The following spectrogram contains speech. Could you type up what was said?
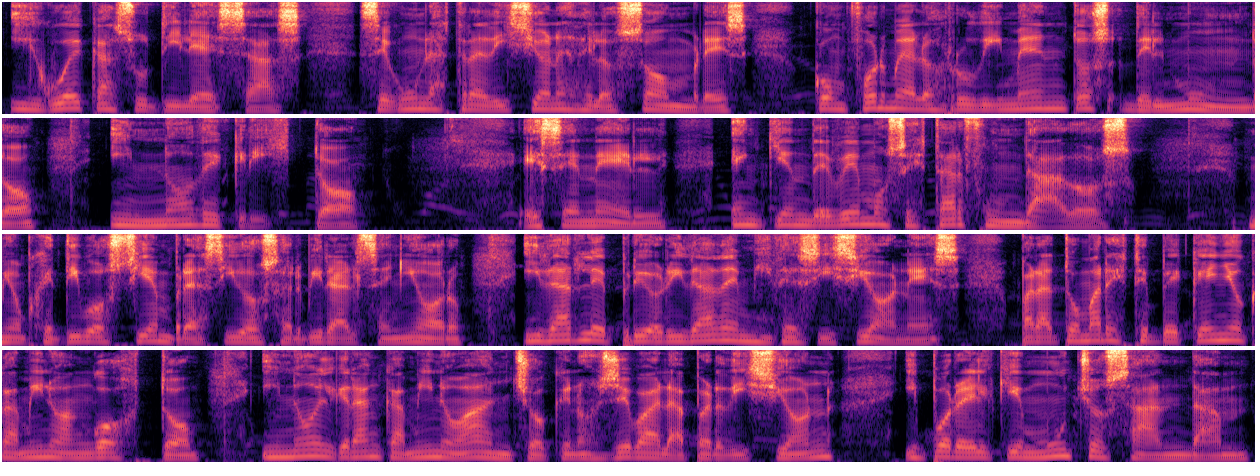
y huecas sutilezas, según las tradiciones de los hombres, conforme a los rudimentos del mundo y no de Cristo. Es en Él en quien debemos estar fundados mi objetivo siempre ha sido servir al Señor y darle prioridad en mis decisiones para tomar este pequeño camino angosto y no el gran camino ancho que nos lleva a la perdición y por el que muchos andan,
